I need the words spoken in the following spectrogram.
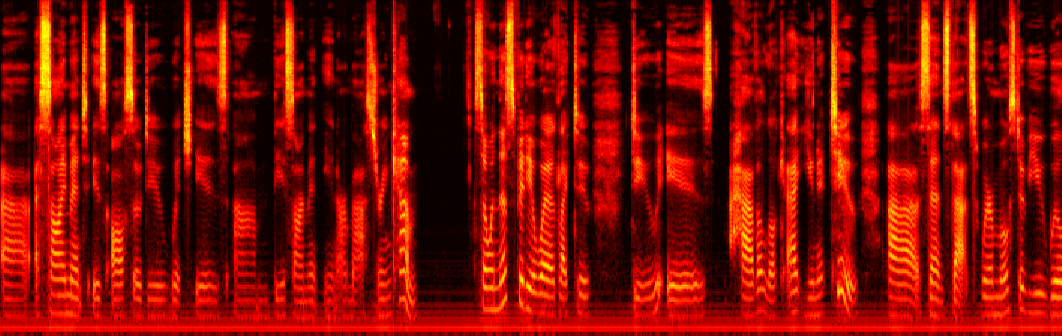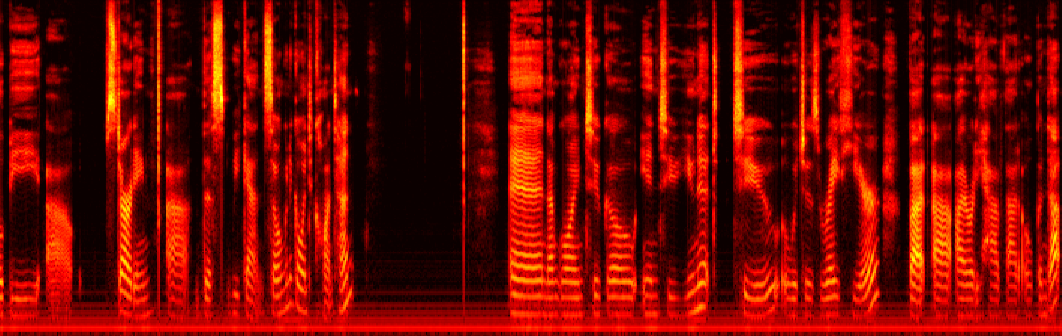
uh, assignment is also due, which is um, the assignment in our Mastering Chem. So in this video, what I'd like to do is have a look at Unit 2, uh, since that's where most of you will be uh, starting uh, this weekend. So I'm going to go into Content, and I'm going to go into Unit 2, which is right here, but uh, I already have that opened up.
